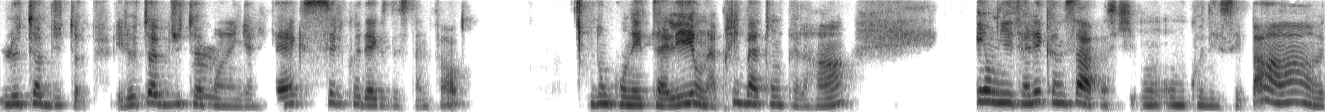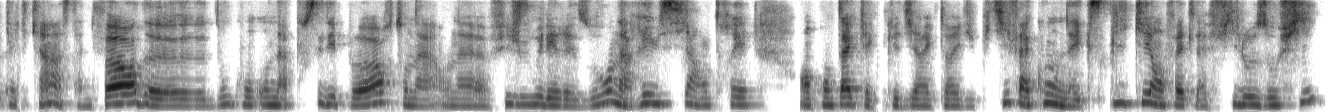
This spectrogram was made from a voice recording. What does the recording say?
le top du top. Et le top du top mm. en legal tech, c'est le codex de Stanford. Donc, on est allé, on a pris le bâton de pèlerin et on y est allé comme ça, parce qu'on ne connaissait pas hein, quelqu'un à Stanford. Euh, donc, on, a poussé des portes, on a, fait jouer les réseaux, on a réussi à entrer en contact avec le directeur exécutif, à quoi on a expliqué en fait la philosophie,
